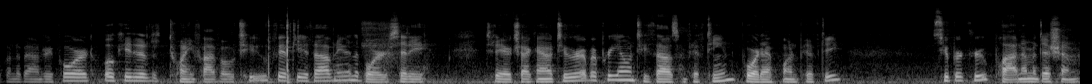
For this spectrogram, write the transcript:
Welcome to Boundary Ford, located at 2502 50th Avenue in the Border City. Today we're checking out a tour of a pre-owned 2015 Ford F-150 Super Crew Platinum Edition.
